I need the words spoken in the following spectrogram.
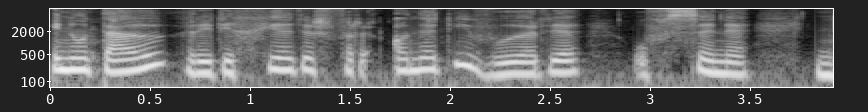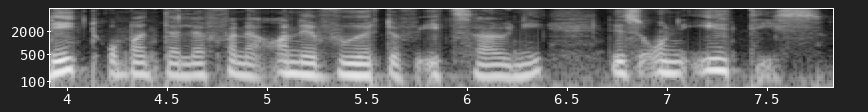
En onthou, redigeerders verander nie woorde of sinne net omdat hulle van 'n ander woord of iets hou nie. Dis oneties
